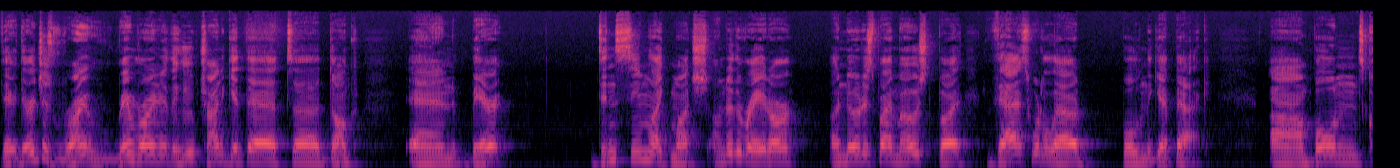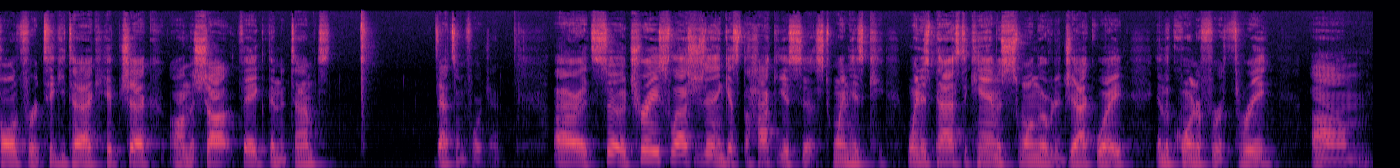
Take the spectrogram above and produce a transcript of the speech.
they're, they're just running, rim running to the hoop, trying to get that uh, dunk. And Barrett didn't seem like much under the radar unnoticed by most, but that's what allowed Bolden to get back. Um, Bolden's called for a ticky tack hip check on the shot fake, then attempt. That's unfortunate. All right, so Tre slashes in and gets the hockey assist when his when his pass to Cam is swung over to Jack White in the corner for a three. Um,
